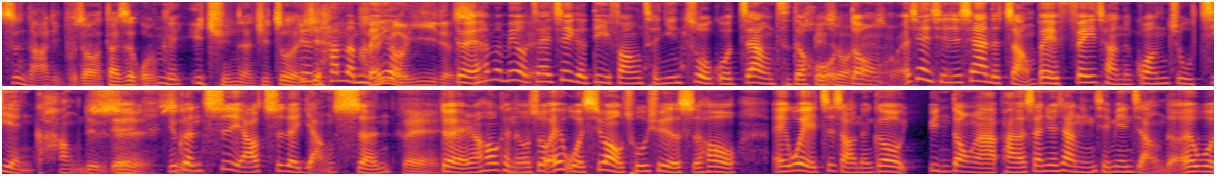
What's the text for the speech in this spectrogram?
是哪里不重要，但是我们可以一群人去做一些他们没有意义的，对他们没有在这个地方曾经做过这样子的活动，而且其实现在的长辈非常的关注健康，对不对？有可能吃也要吃的养生，对。对，然后可能说，哎，我希望我出去的时候，哎，我也至少能够运动啊，爬个山，就像您前面讲的，哎，我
